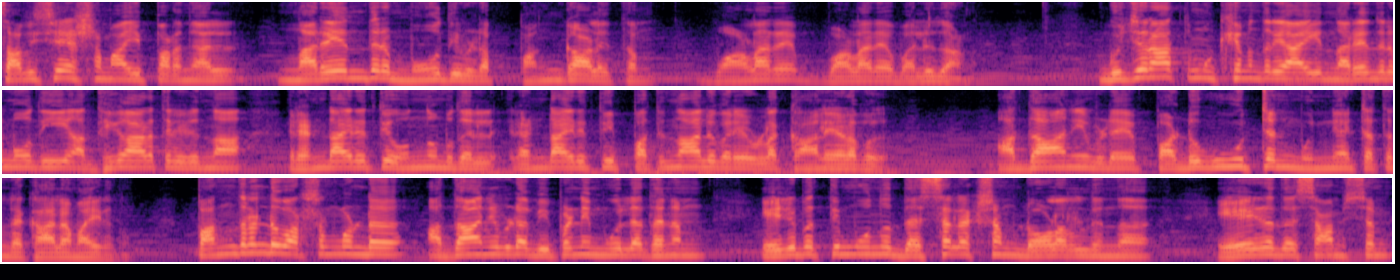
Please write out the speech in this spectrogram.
സവിശേഷമായി പറഞ്ഞാൽ നരേന്ദ്രമോദിയുടെ പങ്കാളിത്തം വളരെ വളരെ വലുതാണ്. ഗുജറാത്ത് മുഖ്യമന്ത്രിയായി നരേന്ദ്രമോദി അധികാരത്തിലിരുന്ന രണ്ടായിരത്തി ഒന്ന് മുതൽ രണ്ടായിരത്തി പതിനാല് വരെയുള്ള കാലയളവ് അദാനിയുടെ പടുകൂറ്റൻ മുന്നേറ്റത്തിന്റെ കാലമായിരുന്നു. പന്ത്രണ്ട് വർഷം കൊണ്ട് അദാനിയുടെ വിപണി മൂലധനം എഴുപത്തിമൂന്ന് ദശലക്ഷം ഡോളറിൽ നിന്ന് ഏഴ് ദശാംശം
